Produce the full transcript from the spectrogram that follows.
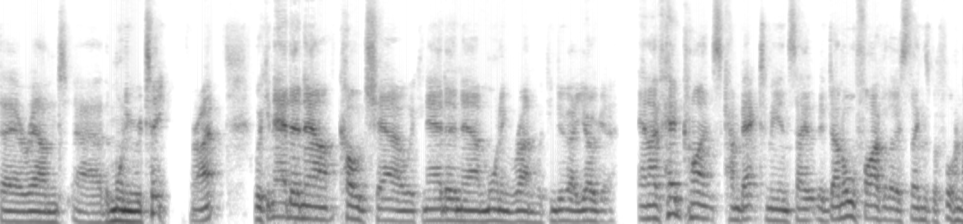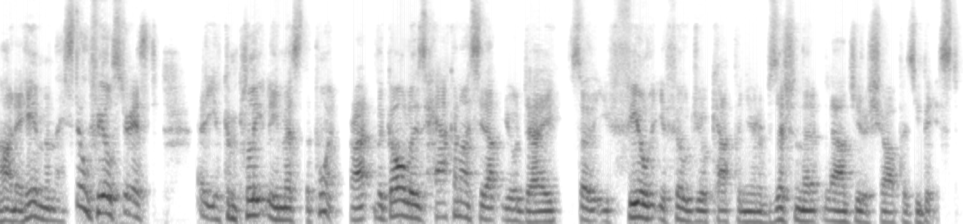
around uh, the morning routine right? We can add in our cold shower, we can add in our morning run, we can do our yoga. And I've had clients come back to me and say that they've done all five of those things before 9 a.m. and they still feel stressed. Uh, you've completely missed the point, right? The goal is how can I set up your day so that you feel that you filled your cup and you're in a position that allows you to show up as your best.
